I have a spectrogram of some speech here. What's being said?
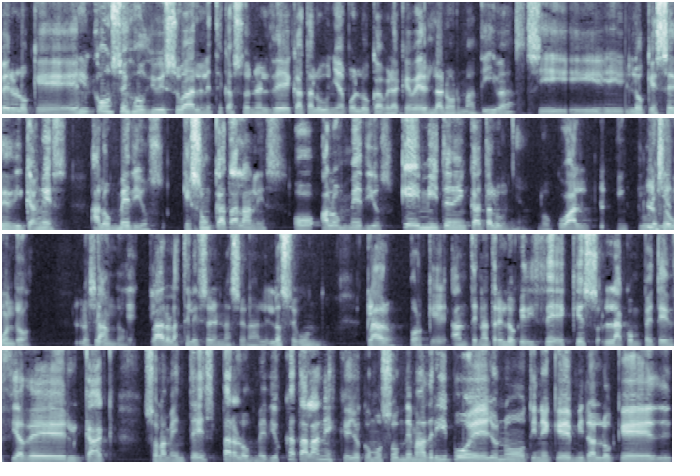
pero lo que el Consejo Audiovisual, en este caso en el de Cataluña, pues lo que habrá que ver es la normativa, si lo que se dedican es a los medios que son catalanes o a los medios que emiten en Cataluña, lo cual incluye Lo segundo, lo segundo. también, claro, las televisiones nacionales, lo segundo. Claro, porque Antena 3 lo que dice es que la competencia del CAC solamente es para los medios catalanes, que ellos como son de Madrid, pues ellos no tienen que mirar lo que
